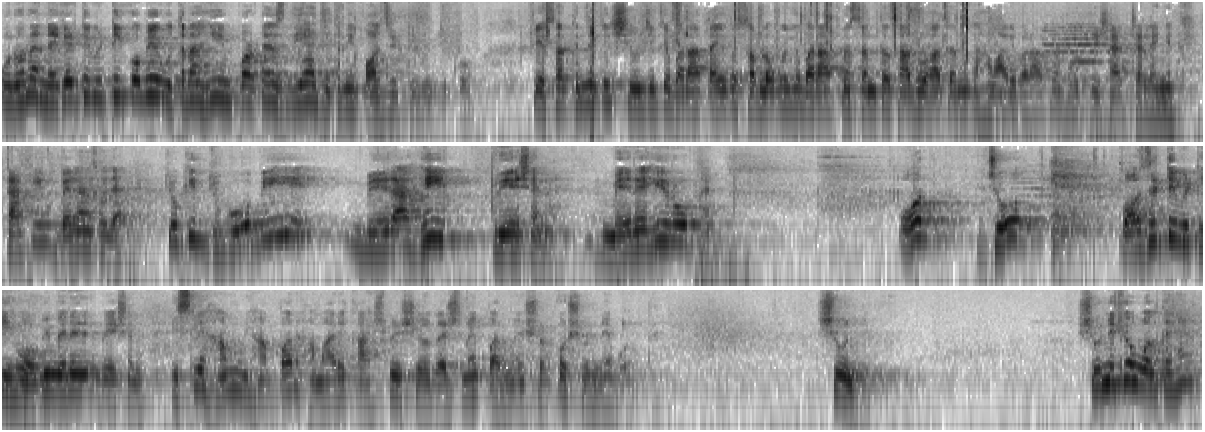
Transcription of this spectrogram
उन्होंने नेगेटिविटी को भी उतना ही इंपॉर्टेंस दिया जितनी पॉजिटिविटी को। कि सत्य नहीं कि शिव जी की बारात आई तो सब लोगों की बारात में संत साधु आते हैं हमारी बारात में भूत पिशाच चलेंगे, ताकि बैलेंस हो जाए। क्योंकि वो भी मेरा ही क्रिएशन है। मेरे ही रूप है। और जो पॉजिटिविटी है, वो भी मेरे क्रिएशन है। इसलिए हम यहाँ पर हमारे काश्मीर शिवदर्श में परमेश्वर को शून्य बोलते हैं। शून्य। शून्य क्यों बोलते हैं?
